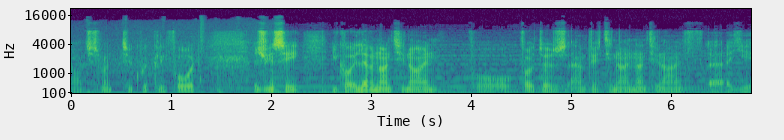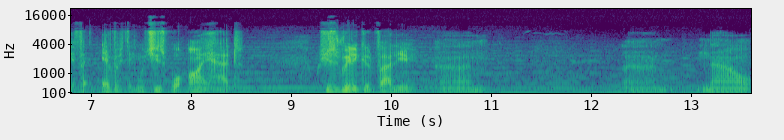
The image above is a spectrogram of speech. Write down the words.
Oh, I just went too quickly forward. As you can see, you got 11.99 for photos and 59.99 uh, a year for everything, which is what I had, which is really good value. Um, now,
